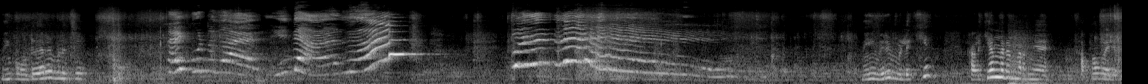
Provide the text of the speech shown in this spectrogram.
നീ കൂട്ടുകാരെ വിളിച്ച് ഹായ് കൂട്ടുകാർ ഇതാണ് നീ ഇവർ വിളിക്ക്. കളിക്കാൻ വരാൻ പറഞ്ഞേ. അപ്പൊ വരും.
